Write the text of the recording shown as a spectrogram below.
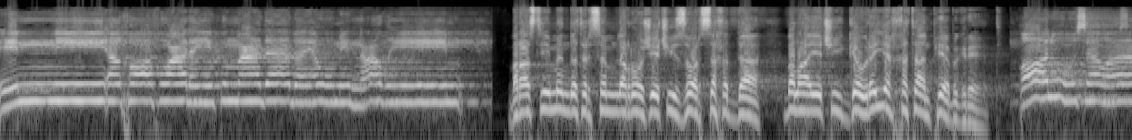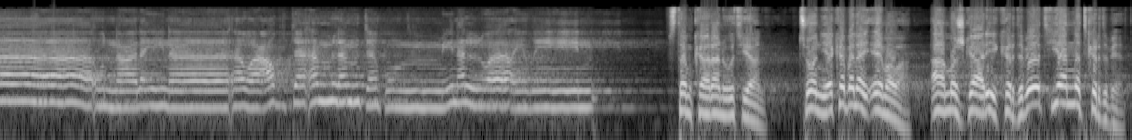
إني أخاف عليكم عذاب يوم عظيم. بەڕاستی من دەترسم لە ڕۆژێکی زۆر سەختدا بەڵایەکی گەورەیە خەتان پێ بگرێت. قالوا سواء علينا أوعظت أم لم تكن من الواعظين. ستەمکاران وتیان چۆن یەکە بەلای ئێمەوە ئامۆژگاری کردبێت یان نەتکردبێت؟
